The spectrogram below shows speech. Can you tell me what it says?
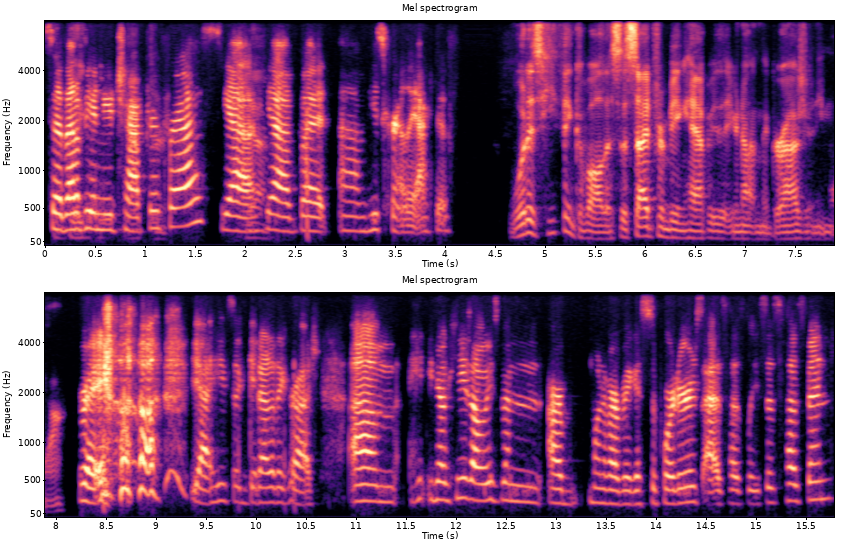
So that'll be a new chapter for us. Yeah, yeah. yeah but um, he's currently active. What does he think of all this, aside from being happy that you're not in the garage anymore? Right. yeah, he said, "Get out of the garage." Um, he, you know, he's always been our one of our biggest supporters, as has Lisa's husband.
